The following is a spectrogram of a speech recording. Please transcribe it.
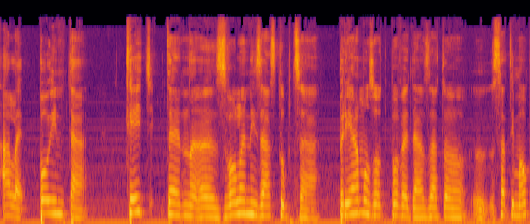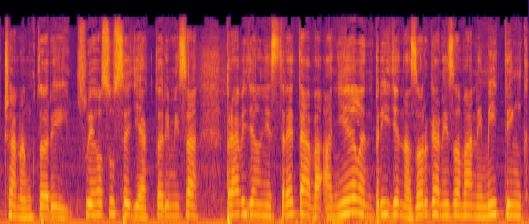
Ale pointa, keď ten e, zvolený zástupca priamo zodpovedá za to, e, sa tým občanom, ktorí sú jeho susedia, ktorými sa pravidelne stretáva a nie len príde na zorganizovaný meeting e,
